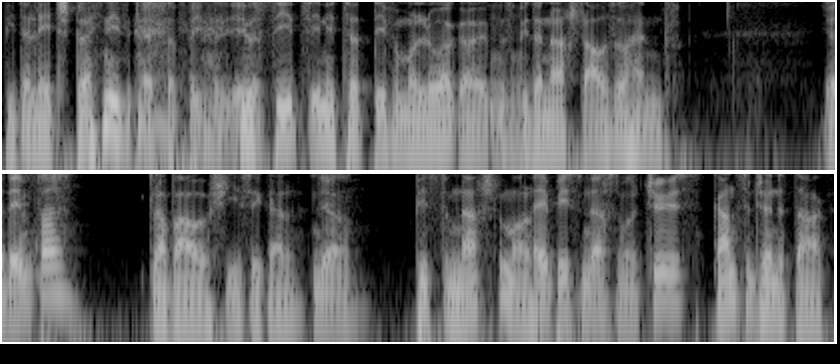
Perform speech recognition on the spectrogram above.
bei der letzten jedes. Justizinitiative mal schauen, ob wir Mhm. es bei der nächsten auch so haben. Ja, in dem Fall, Ich glaube auch, scheisse, gell? ja. Bis zum nächsten Mal. Hey, bis zum nächsten Mal. Tschüss. Ganz einen schönen Tag.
